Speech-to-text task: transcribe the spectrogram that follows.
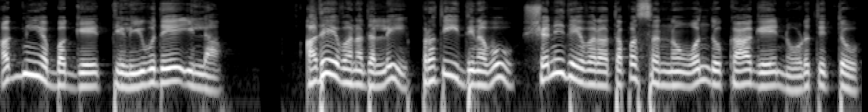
ಅಗ್ನಿಯ ಬಗ್ಗೆ ತಿಳಿಯುವುದೇ ಇಲ್ಲ. ಅದೇ ವನದಲ್ಲಿ ಪ್ರತಿದಿನವೂ ಶನಿದೇವರ ತಪಸ್ಸನ್ನು ಒಂದು ಕಾಗೆ ನೋಡುತ್ತಿತ್ತು.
